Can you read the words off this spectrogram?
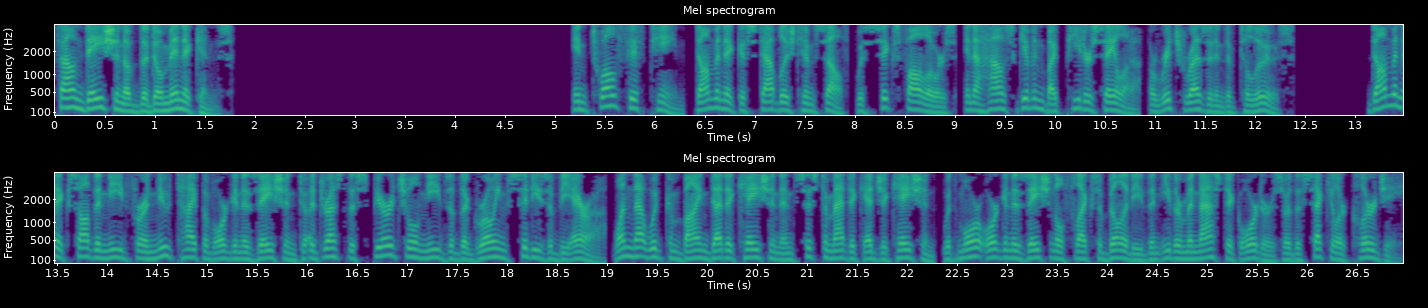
Foundation of the Dominicans In 1215, Dominic established himself, with six followers, in a house given by Peter Sala, a rich resident of Toulouse. Dominic saw the need for a new type of organization to address the spiritual needs of the growing cities of the era, one that would combine dedication and systematic education, with more organizational flexibility than either monastic orders or the secular clergy.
